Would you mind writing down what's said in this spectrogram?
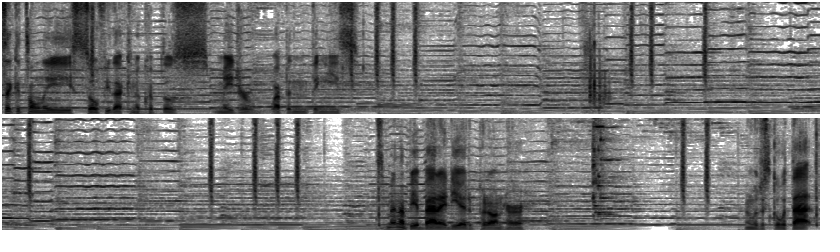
Looks like it's only Sophie that can equip those major weapon thingies. This might not be a bad idea to put on her. And we'll just go with that.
